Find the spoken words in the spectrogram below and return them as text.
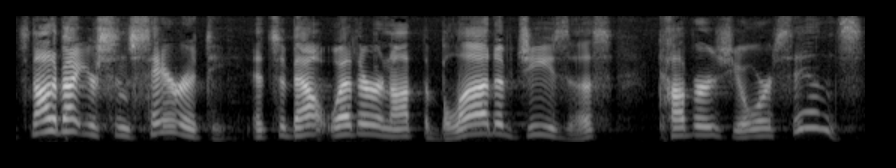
It's not about your sincerity, it's about whether or not the blood of Jesus covers your sins.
